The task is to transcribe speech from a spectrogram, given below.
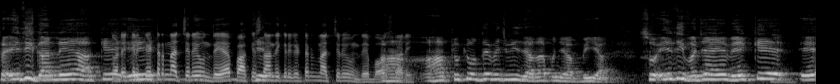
ਤਾਂ ਇਹਦੀ ਗੱਲ ਇਹ ਆ ਕਿ ਇਹ- ਕ੍ਰਿਕਟਰ ਨੱਚ ਰਹੇ ਹੁੰਦੇ ਆ ਪਾਕਿਸਤਾਨ ਦੇ ਕ੍ਰਿਕਟਰ ਨੱਚ ਰਹੇ ਹੁੰਦੇ ਬਹੁਤ ਸਾਰੇ। ਹਾਂ ਕਿਉਂਕਿ ਉਹਦੇ ਵਿੱਚ ਵੀ ਜ਼ਿਆਦਾ ਪੰਜਾਬੀ ਆ। ਸੋ ਇਹਦੀ ਵਜ੍ਹਾ ਇਹ ਵੇਖ ਕੇ ਇਹ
